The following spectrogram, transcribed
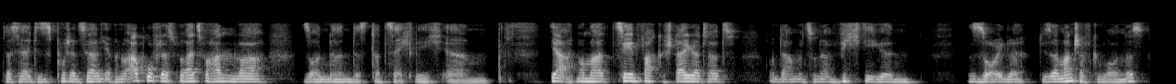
dass er halt dieses Potenzial nicht einfach nur abruft, das bereits vorhanden war, sondern das tatsächlich ähm, ja nochmal zehnfach gesteigert hat und damit zu einer wichtigen Säule dieser Mannschaft geworden ist.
